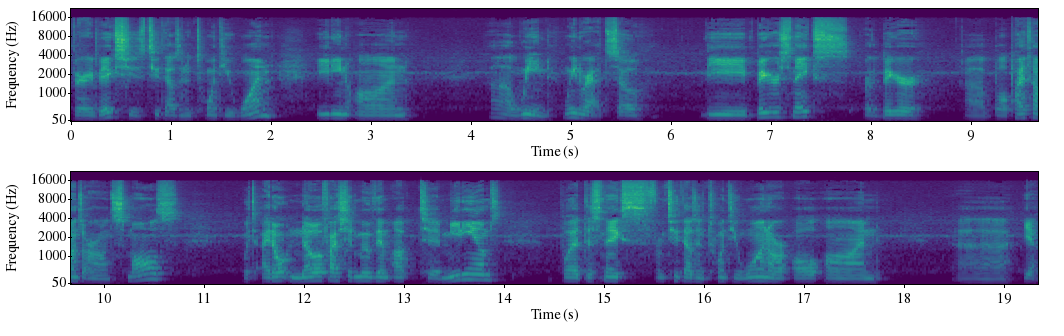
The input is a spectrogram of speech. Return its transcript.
very big. She's 2021, eating on uh, weaned, weaned rats. So the bigger snakes, or the bigger uh, ball pythons are on smalls, which I don't know if I should move them up to mediums, but the snakes from 2021 are all on, uh, yeah,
